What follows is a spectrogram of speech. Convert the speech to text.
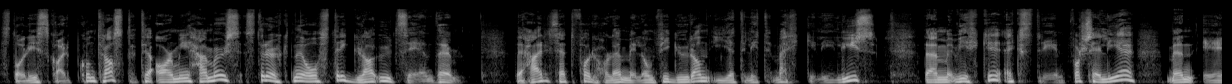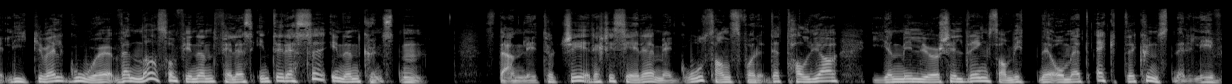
står i skarp kontrast til Army Hammers strøkne og strigla utseende. Det her setter forholdet mellom figurene i et litt merkelig lys. De virker ekstremt forskjellige, men er likevel gode venner som finner en felles interesse innen kunsten. Stanley Tucci regisserer med god sans for detaljer i en miljøskildring som vitner om et ekte kunstnerliv.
